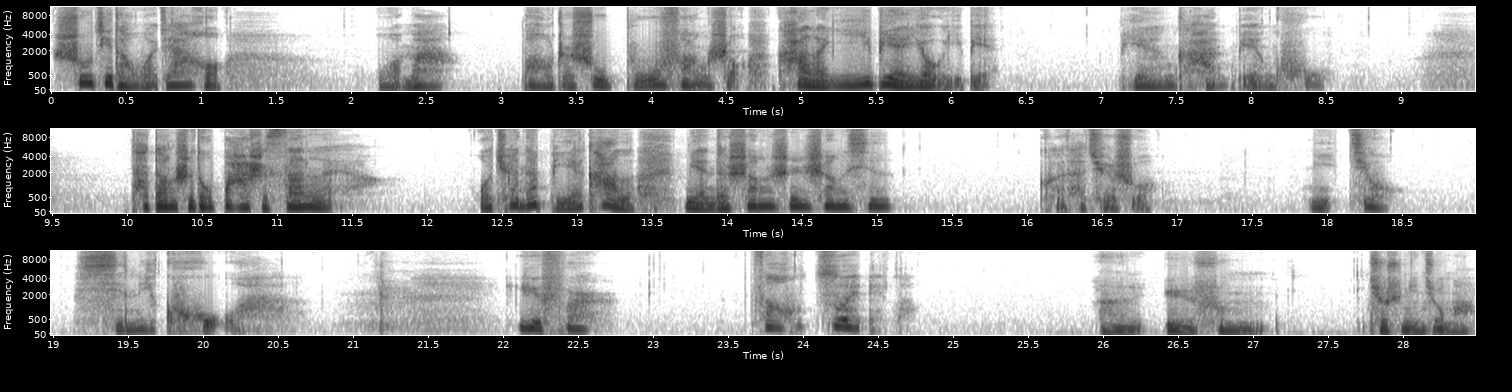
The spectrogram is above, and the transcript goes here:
书寄到我家后，我妈。抱着书不放手，看了一遍又一遍，边看边哭。她当时都八十三了呀，我劝她别看了，免得伤身伤心。可她却说：“你舅心里苦啊，玉凤遭罪了。”嗯，玉凤就是您舅妈。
